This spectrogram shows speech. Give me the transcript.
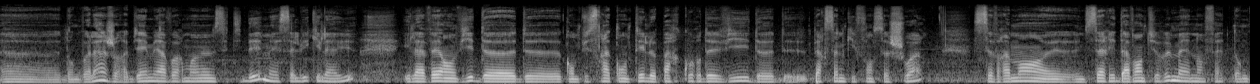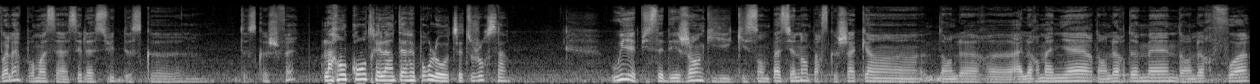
Euh, donc voilà, j'aurais bien aimé avoir moi-même cette idée, mais c'est lui qui l'a eu. Il avait envie de, qu'on puisse raconter le parcours de vie de, personnes qui font ce choix. C'est vraiment euh, une série d'aventures humaines, en fait. Donc voilà, pour moi, c'est assez la suite de ce que, de ce que je fais. La rencontre et l'intérêt pour l'autre, c'est toujours ça oui, et puis c'est des gens qui, sont passionnants parce que chacun, euh, à leur manière, dans leur domaine, dans leur foi,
